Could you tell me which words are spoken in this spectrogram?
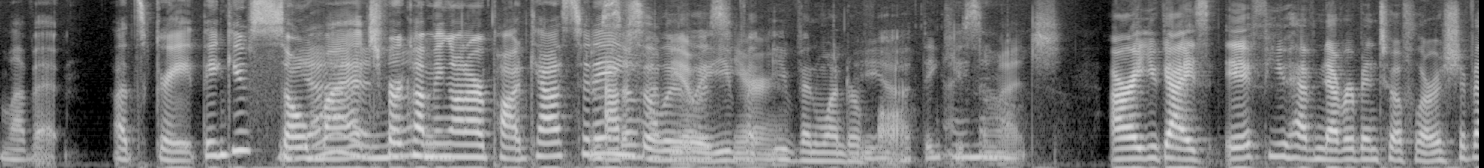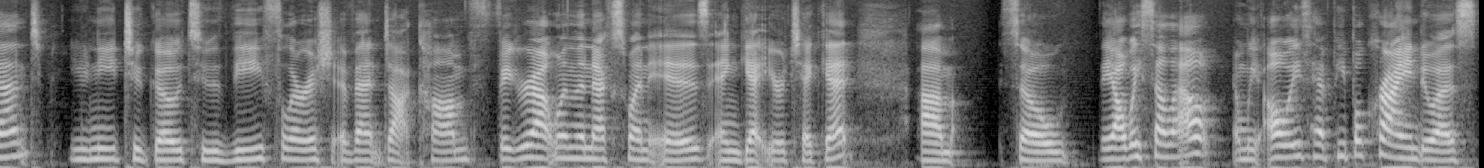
Love it. That's great. Thank you so Yeah, much for coming on our podcast today. so happy Absolutely. was You've been, you've been wonderful. Yeah, thank you I so know. much. All right, you guys, if you have never been to a Flourish event, you need to go to theflourishevent.com, figure out when the next one is, and get your ticket. Um, so they always sell out, and we always have people crying to us,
